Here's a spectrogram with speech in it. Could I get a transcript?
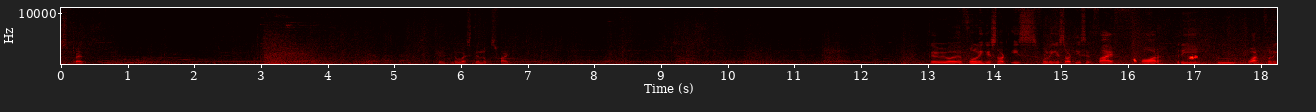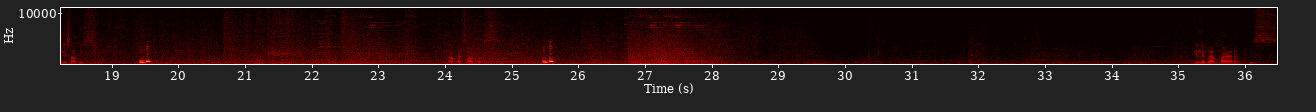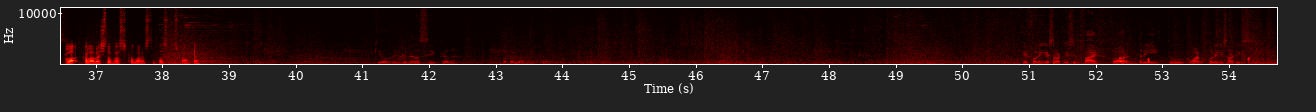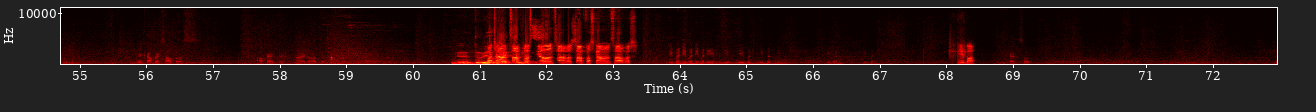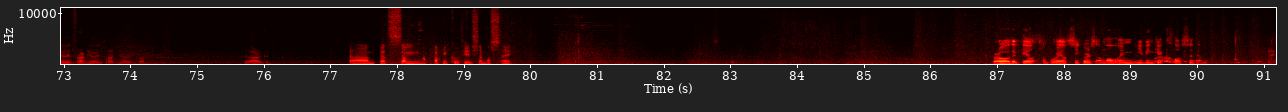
spread. Okay, the west still looks fine. Okay, we will full engage northeast. Full engage northeast in 5, 4, 3, 2, 1. Full engage northeast. Back southwest. Kill the vampire, please. Kolla, kolla west of us, kolla west of us, it's mountain. Kill the Grailseeker for the love of God. Okay, falling is northeast in 5, 4, 3, 2, 1. Falling is northeast. Okay, come back southwest. Okay, okay. Now I know what to do. Uh, do we Watch have out, light southwest limits? skyline inside of us, southwest skyline inside of us. Demon, demon, demon, demon, demon, demon, demon, demon, demon, demon. Hey, buff. He cancelled. Heal in front, heal in front, heal in front. Heal Argon. Um, that's some fucking good heals, I must say. Bro, the Gale Grail Seekers, I'm not letting me even get close to them. Okay,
